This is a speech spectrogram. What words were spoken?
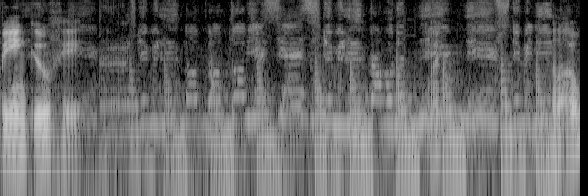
being goofy. What? Hello?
